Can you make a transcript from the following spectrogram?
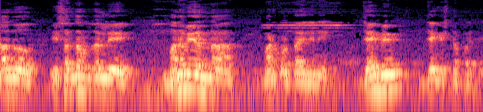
ನಾನು ಈ ಸಂದರ್ಭದಲ್ಲಿ ಮನವಿಯನ್ನ ಮಾಡ್ಕೊಳ್ತಾ ಇದ್ದೀನಿ. ಜೈ ಭೀಮ್, ಜೈ ಕೃಷ್ಣಪ್ಪಾಜಿ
